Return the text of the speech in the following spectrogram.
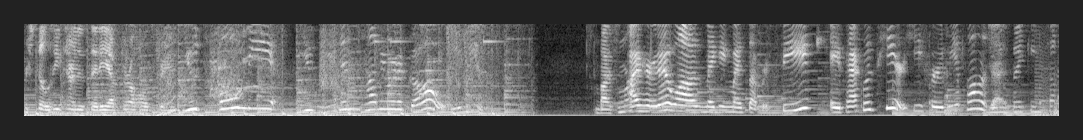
We're still in Eterna City after a whole stream. You told me you you didn't tell me where to go. What do you mean? Buy some more? I heard it while I was making my supper. See, APAC was here. He heard me apologize. He was making supper.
